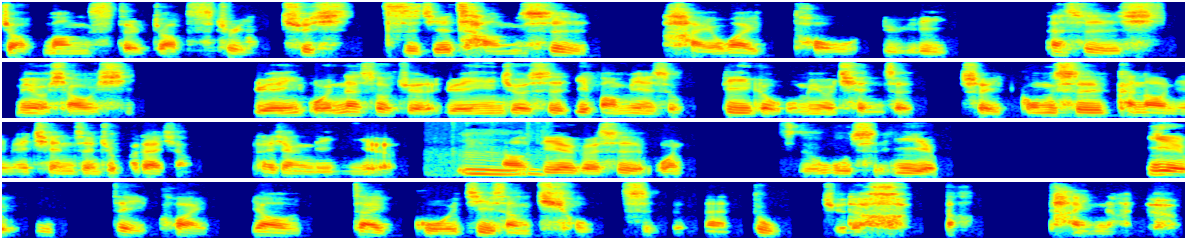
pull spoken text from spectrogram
Job Monster、JobStreet，去直接尝试海外投履历，但是没有消息。原因我那时候觉得原因就是一方面是第一个我没有签证，所以公司看到你没签证就不太想不太想理你了。嗯，然后第二个是我职务是业务，业务这一块要在国际上求职的难度觉得很大，太难了。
